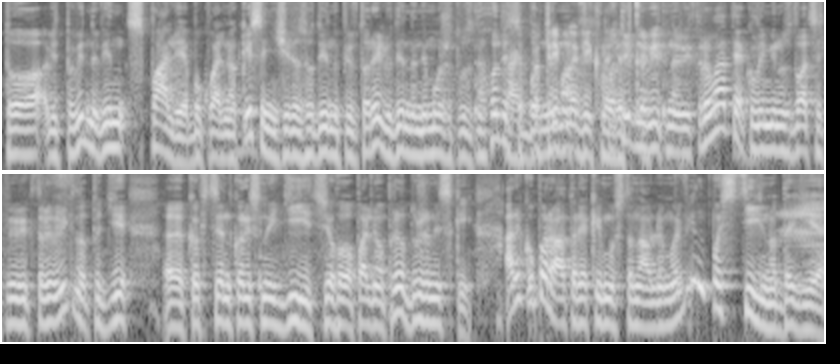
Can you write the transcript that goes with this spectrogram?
то відповідно він спалює буквально кисень, і через годину-півтори людина не може тут знаходитися, Так, бо потрібно нема, вікна потрібно вікна відкривати. А коли мінус 20 ми відкрили вікна, тоді е, коефіцієнт корисної дії цього опального приладу дуже низький. А рекуператор, який ми встановлюємо, він постійно дає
